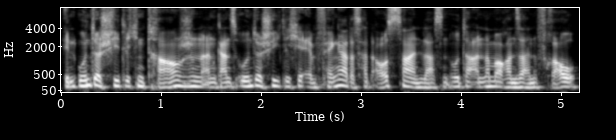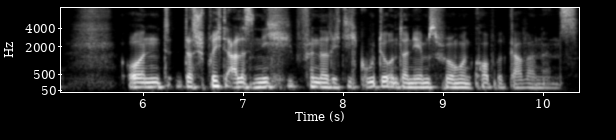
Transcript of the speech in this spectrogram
in unterschiedlichen Tranchen an ganz unterschiedliche Empfänger das hat auszahlen lassen, unter anderem auch an seine Frau. Und das spricht alles nicht für eine richtig gute Unternehmensführung und Corporate Governance.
